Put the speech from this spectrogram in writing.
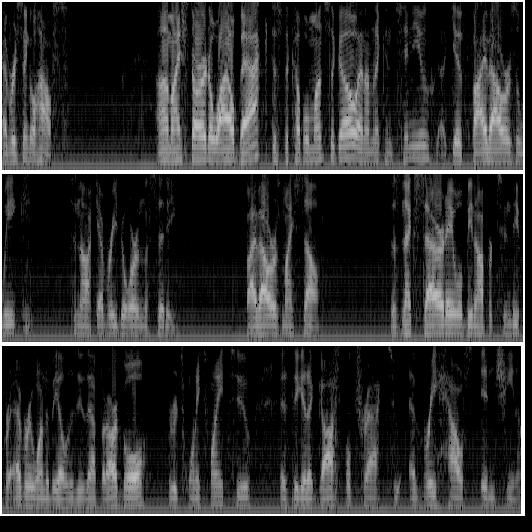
Every single house. Um, I started a while back, just a couple months ago, and I'm going to continue. Uh, give five hours a week to knock every door in the city. Five hours myself. This next Saturday will be an opportunity for everyone to be able to do that. But our goal through 2022 is to get a gospel tract to every house in Chino.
